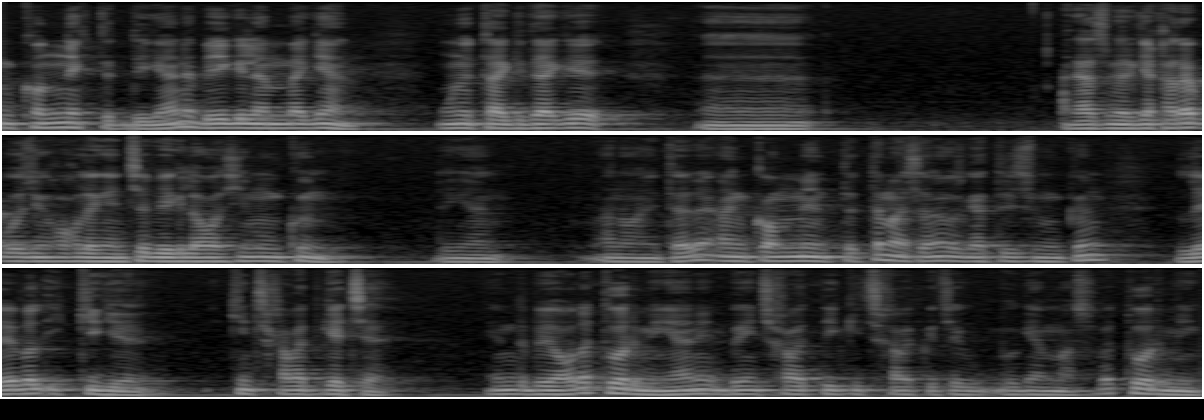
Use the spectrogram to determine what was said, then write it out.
unconnected degani belgilanmagan. Uni tagidagi e, razmerga qarab o'zing xohlagancha belgilab olishing mumkin degan ma'noni aytadi. Uncommentedda masalan o'zgartirish mumkin level ikkiga ikkinchi qavatgacha. Endi bu yoqda to'rt ming ya'ni birinchi qavatdan ikkinchi qavatgacha bo'lgan masofa to'rt ming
